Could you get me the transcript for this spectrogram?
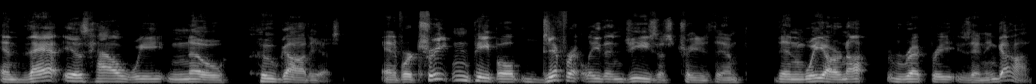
And that is how we know who God is. And if we're treating people differently than Jesus treated them, then we are not representing God.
